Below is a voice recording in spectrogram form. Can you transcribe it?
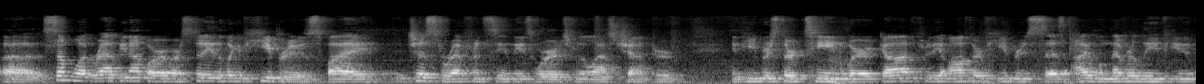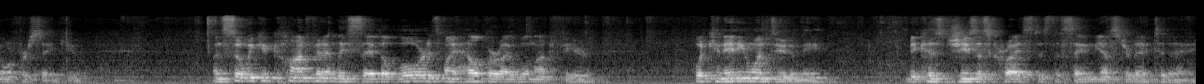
uh, somewhat wrapping up our, our study of the book of Hebrews by just referencing these words from the last chapter in Hebrews 13, where God, through the author of Hebrews, says, I will never leave you nor forsake you. And so we can confidently say, The Lord is my helper, I will not fear. What can anyone do to me? because Jesus Christ is the same yesterday, today,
